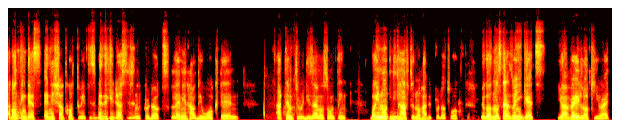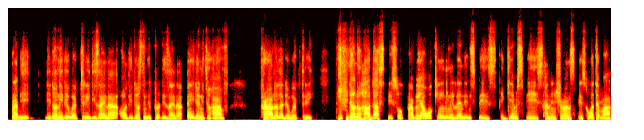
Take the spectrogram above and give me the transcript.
I don't think there's any shortcut to it. It's basically just using the products, learning how they work, then attempt to redesign or something. But you know, you have to know how the product works because most times when you get, you are very lucky, right? Probably they don't need a Web3 designer or they just need a pro designer, and you don't need to have prior knowledge of Web3. if you don't know how that space works, probably you're working in a lending space, a game space, an insurance space, or whatever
